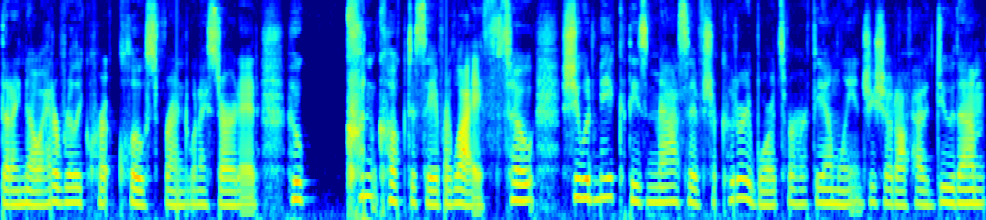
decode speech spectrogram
that I know. I had a really cr- close friend when I started who couldn't cook to save her life. So she would make these massive charcuterie boards for her family and she showed off how to do them.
